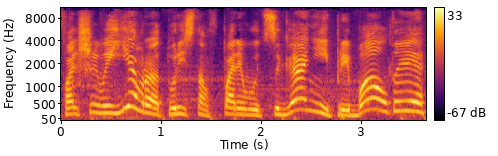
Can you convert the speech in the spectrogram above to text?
фальшивые евро туристам впаривают цыгане и прибалты,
